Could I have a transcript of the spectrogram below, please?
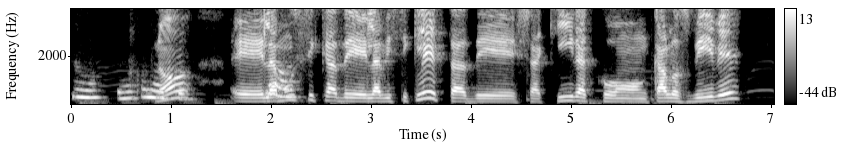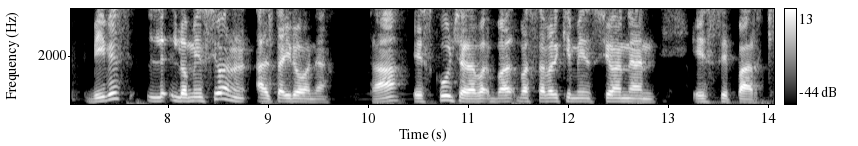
no, no conozco. ¿No? Eh, la música de la bicicleta de Shakira con Carlos Vive, Vives, lo mencionan al Tairona. ¿tá? Escúchala, vas a ver que mencionan ese parque.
